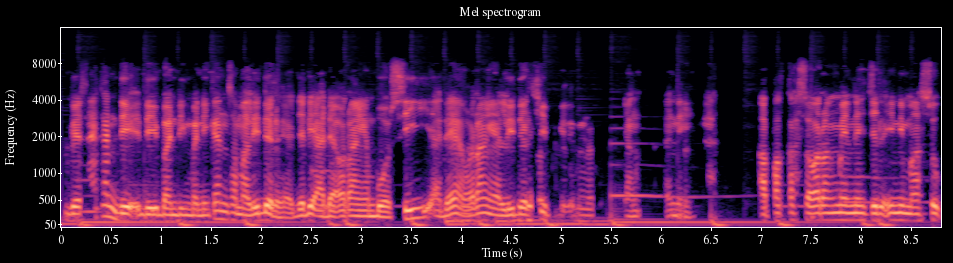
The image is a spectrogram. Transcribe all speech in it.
Biasanya kan di, dibanding-bandingkan sama leader ya. Jadi ada orang yang bosi, ada yang Hmm. orang yang leadership gitu. Yang ini. Nah, apakah seorang manajer ini masuk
